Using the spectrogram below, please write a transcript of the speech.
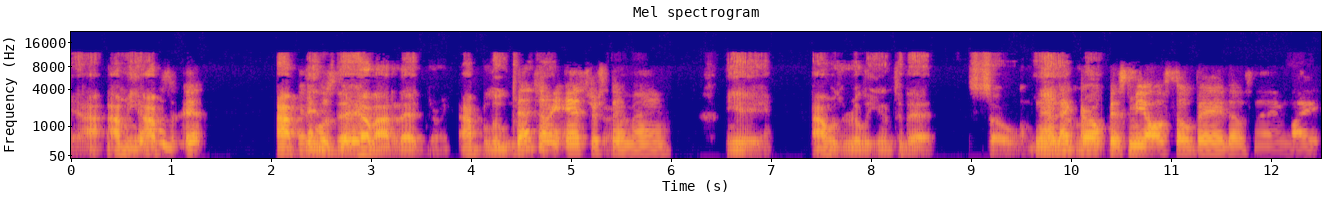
I, I mean, It I was it, I binged the good. hell out of that joint. I blew That joint interesting, man. Yeah, I was really into that. So yeah, I that girl pissed me off so bad though, Sam. Like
